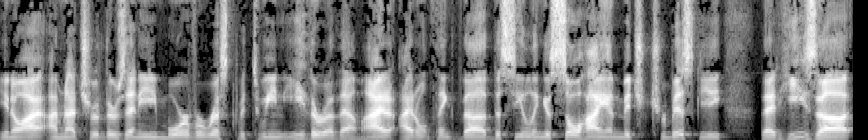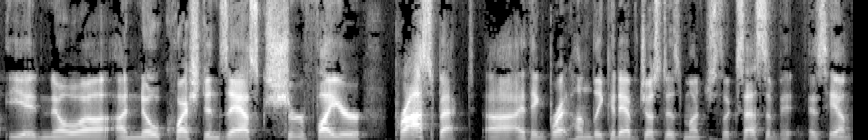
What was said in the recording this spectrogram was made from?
you know I, I'm not sure there's any more of a risk between either of them. I I don't think the the ceiling is so high on Mitch Trubisky that he's uh you know uh, a no questions asked surefire prospect. Uh, I think Brett Hundley could have just as much success as him.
